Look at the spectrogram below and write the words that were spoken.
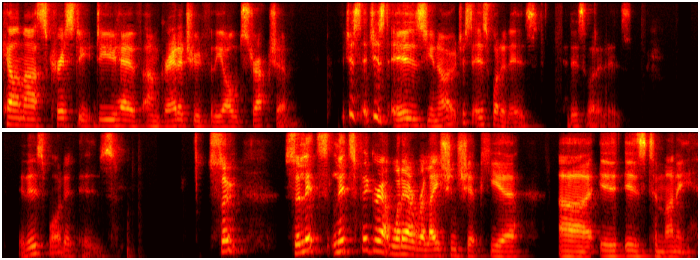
Callum asks, Chris, do, do you have um, gratitude for the old structure? It just, it just is, you know, it just is what it is. It is what it is. It is what it is. So, so let's let's figure out what our relationship here uh, is, is to money.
